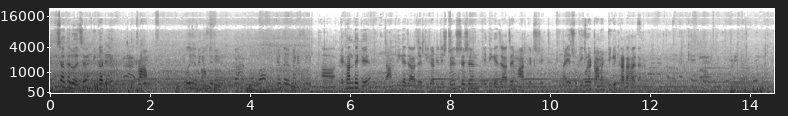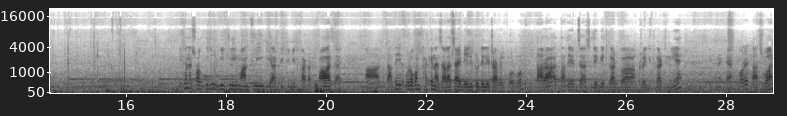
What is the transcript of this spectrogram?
একই সাথে রয়েছে পিকাডিলি ট্রাম ওই যে ট্রাম এখান থেকে ডান দিকে যাওয়া যায় পিকাডিলি ট্রেন স্টেশন এদিকে যাওয়া যায় মার্কেট স্ট্রিট তাই এসো কি করে ট্রামের টিকিট কাটা হয় দেখা এখানে সব কিছু উইকলি মান্থলি ইয়ারলি টিকিট কাটা পাওয়া যায়। আর যাদের ওরকম থাকে না, যারা চায় ডেলি টু ডেলি ট্রাভেল করব, তারা তাদের জাস্ট ডেবিট কার্ড বা ক্রেডিট কার্ড নিয়ে এখানে ট্যাপ করে টাচ ওয়ান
